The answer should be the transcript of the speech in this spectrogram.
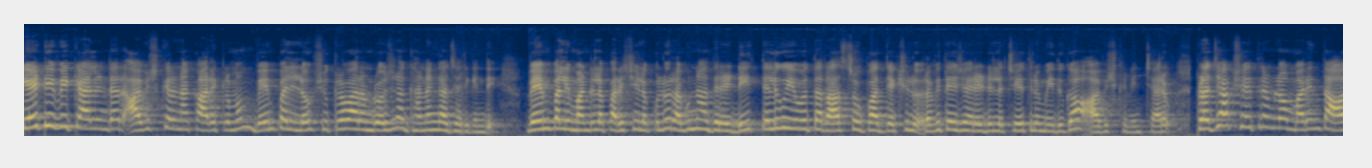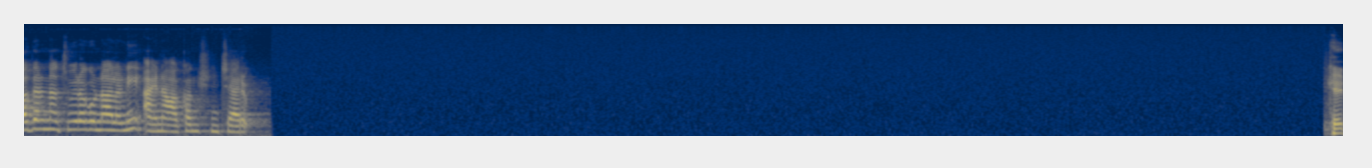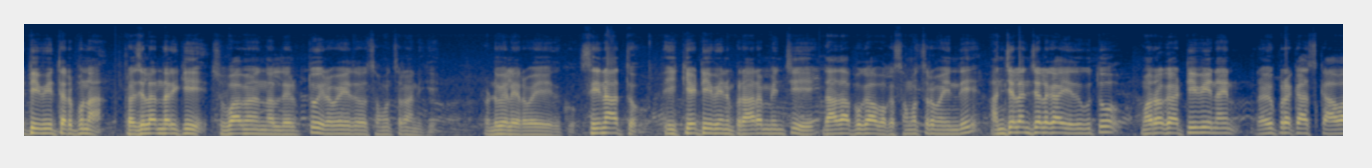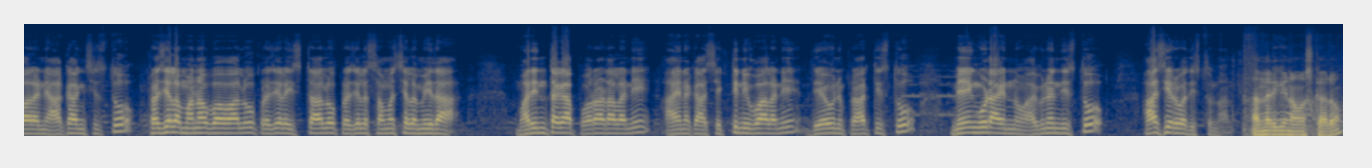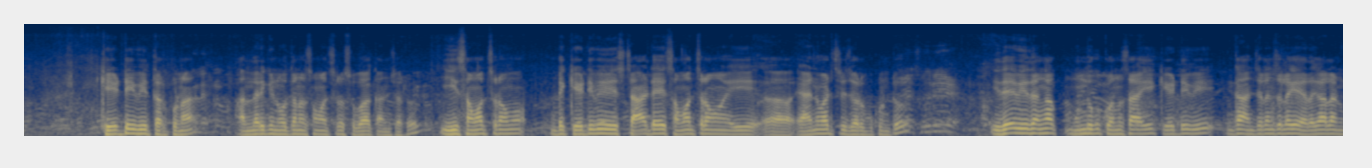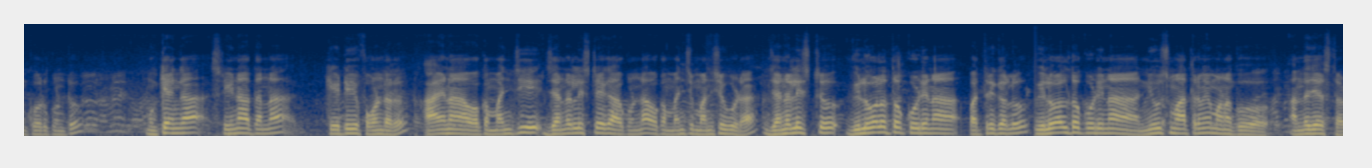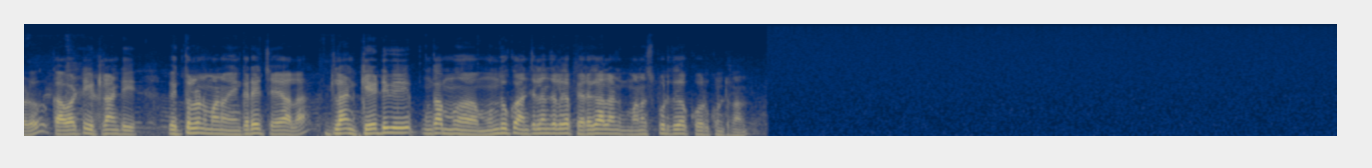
KTV calendar ఆవిష్కరణ కార్యక్రమం వేంపల్లిలో శుక్రవారం రోజున ఘనంగా జరిగింది. వేంపల్లి మండల పరిశీలకులు రఘునాథరెడ్డి తెలుగు యువత రాష్ట్ర ఉపాధ్యక్షులు రవితేజారెడ్డిల చేతుల మీదుగా ఆవిష్కరించారు. ప్రజాక్షేత్రంలో మరింత ఆదరణ చూరగొనాలని ఆయన ఆకాంక్షించారు. కేటీవీ తరపున ప్రజలందరికీ శుభాభినందనలు తెలుపుతూ ఇరవై ఐదవ సంవత్సరానికి రెండు వేల ఇరవై ఐదుకు. శ్రీనాథ్ ఈ కేటీవీని ప్రారంభించి దాదాపుగా ఒక సంవత్సరం అయింది. అంచెలంచెలుగా ఎదుగుతూ మరొక టీవీ నైన్ రవిప్రకాష్ కావాలని ఆకాంక్షిస్తూ ప్రజల మనోభావాలు ప్రజల ఇష్టాలు ప్రజల సమస్యల మీద మరింతగా పోరాడాలని ఆయనకు ఆ శక్తినివ్వాలని దేవుని ప్రార్థిస్తూ మేము కూడా ఆయన్ను అభినందిస్తూ ఆశీర్వదిస్తున్నాను. అందరికీ నమస్కారం. కేటీవీ తరపున అందరికీ నూతన సంవత్సర శుభాకాంక్షలు. ఈ సంవత్సరం అంటే కేటీవీ స్టార్ట్ అయ్యే సంవత్సరం ఈ యానివర్సరీ జరుపుకుంటూ ఇదే విధంగా ముందుకు కొనసాగి కేటీవీ ఇంకా అంచెలంచెలుగా ఎదగాలని కోరుకుంటూ ముఖ్యంగా శ్రీనాథ్ అన్న కేటీవీ ఫౌండర్. ఆయన ఒక మంచి జర్నలిస్టే కాకుండా ఒక మంచి మనిషి కూడా. జర్నలిస్ట్ విలువలతో కూడిన పత్రికలు విలువలతో కూడిన న్యూస్ మాత్రమే మనకు అందజేస్తాడు. కాబట్టి ఇట్లాంటి వ్యక్తులను మనం ఎంకరేజ్ చేయాలా? ఇట్లాంటి కేటీవీ ఇంకా ముందుకు అంచెలంచెలుగా పెరగాలని మనస్ఫూర్తిగా కోరుకుంటున్నాను.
